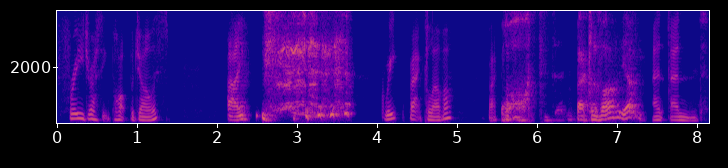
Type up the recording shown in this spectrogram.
Free Jurassic Park pajamas. Aye. Greek baklava, baklava oh, baklava. Yep. and and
